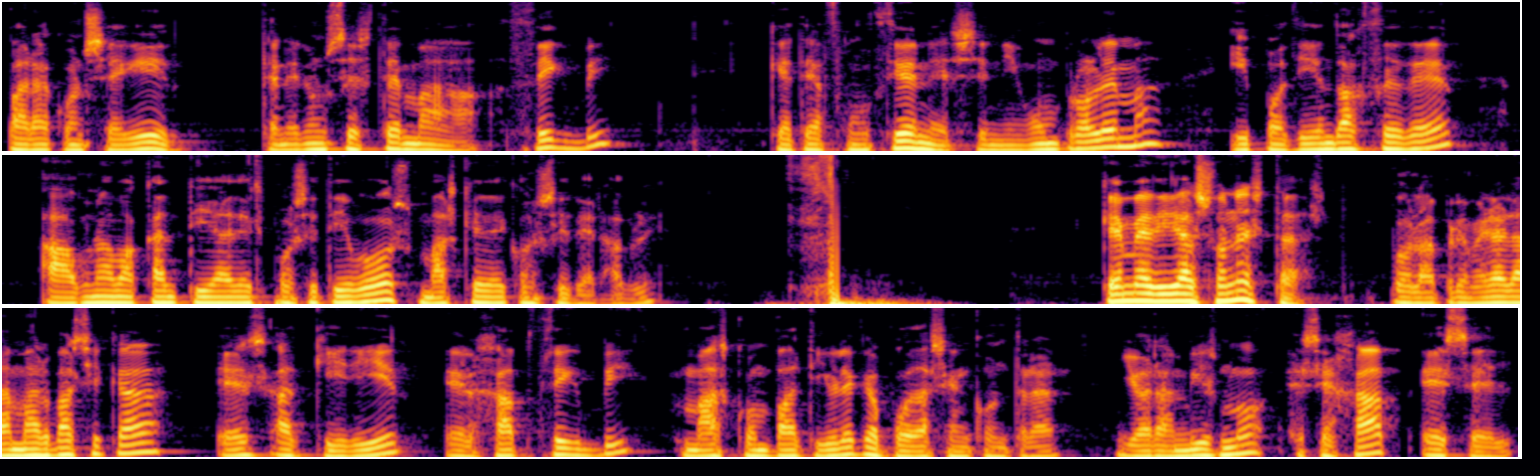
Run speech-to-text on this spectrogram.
para conseguir tener un sistema Zigbee que te funcione sin ningún problema y pudiendo acceder a una cantidad de dispositivos más que de considerable. ¿Qué medidas son estas? Pues la primera y la más básica es adquirir el hub Zigbee más compatible que puedas encontrar. Y ahora mismo ese hub es el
